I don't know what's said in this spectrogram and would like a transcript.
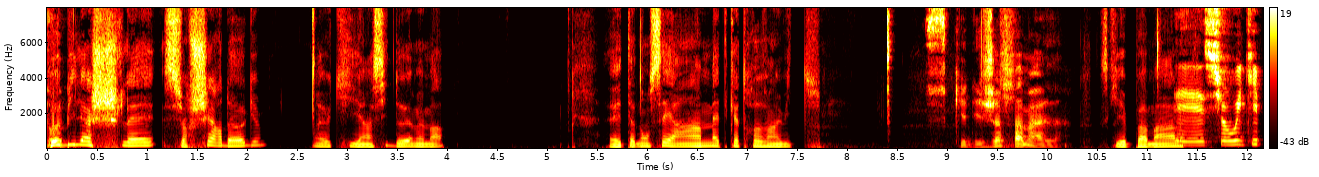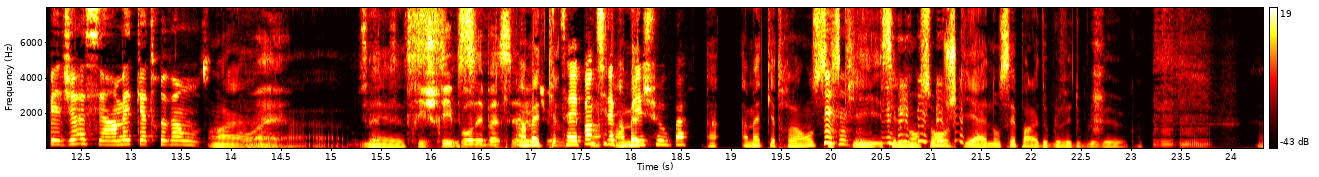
Bobby Lashley sur Sherdog, euh, qui est un site de MMA, est annoncé à 1m88, Ce qui est déjà pas mal. ce qui est pas mal. Et sur Wikipédia, c'est 1m91. Ouais, Ouais. euh, C'est mais petite tricherie pour dépasser. un là, mètre tu vois. Ça dépend de s'il a coupé mètre- les cheveux ou pas? un- 1m91, c'est ce qui, c'est le mensonge qui est annoncé par la WWE. Quoi. Mm, mm. Euh,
